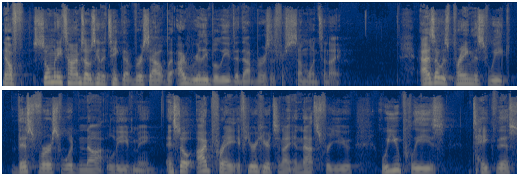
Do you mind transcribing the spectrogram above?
Now, so many times I was going to take that verse out, but I really believe that that verse is for someone tonight. As I was praying this week, this verse would not leave me. And so I pray if you're here tonight and that's for you, will you please take this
